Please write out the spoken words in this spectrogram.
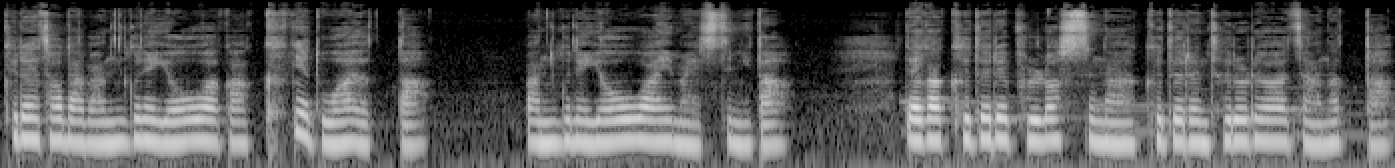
그래서 나 만군의 여호와가 크게 노하였다. 만군의 여호와의 말씀이다. 내가 그들을 불렀으나 그들은 들으려 하지 않았다.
